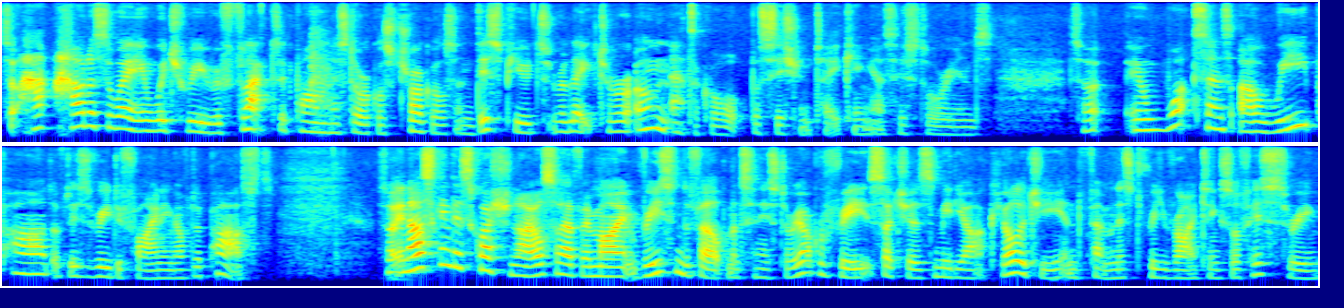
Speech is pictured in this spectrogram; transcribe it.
So, how, how does the way in which we reflect upon historical struggles and disputes relate to our own ethical position taking as historians? So, in what sense are we part of this redefining of the past? So, in asking this question, I also have in mind recent developments in historiography, such as media archaeology and feminist rewritings of history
